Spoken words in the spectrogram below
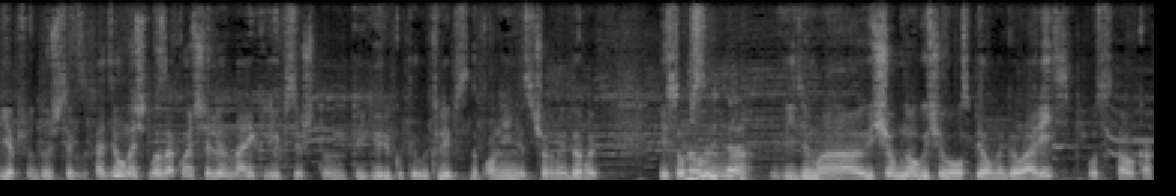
Я почему-то даже всех заходил. Значит, мы закончили на Эклипсе, что ты, Юрий, купил Эклипс, дополнение с черной дырой. И, собственно, ну, да. видимо, еще много чего успел наговорить после того, как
